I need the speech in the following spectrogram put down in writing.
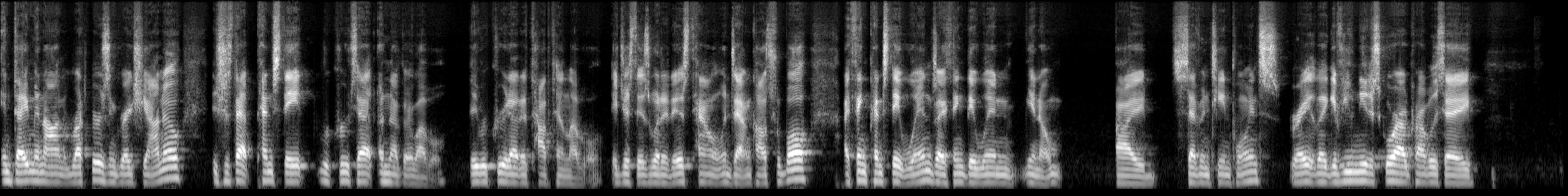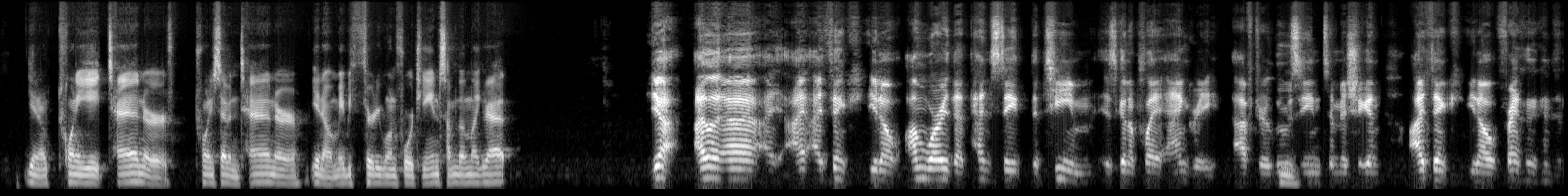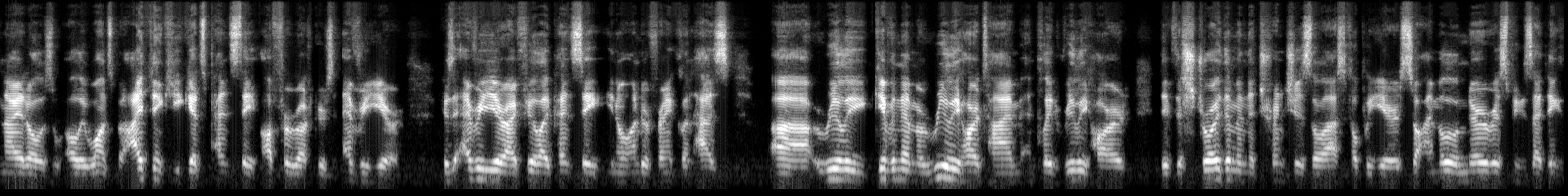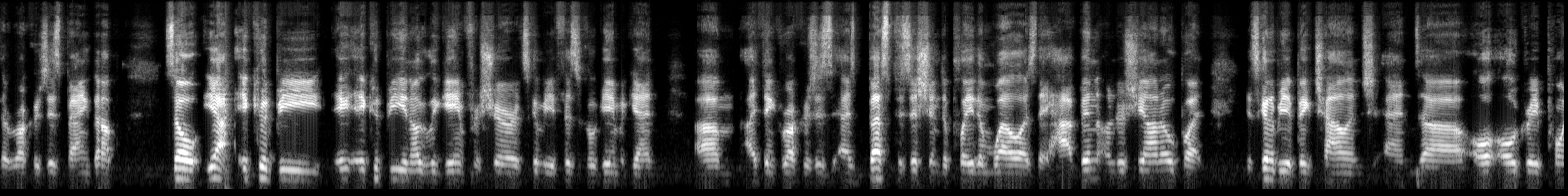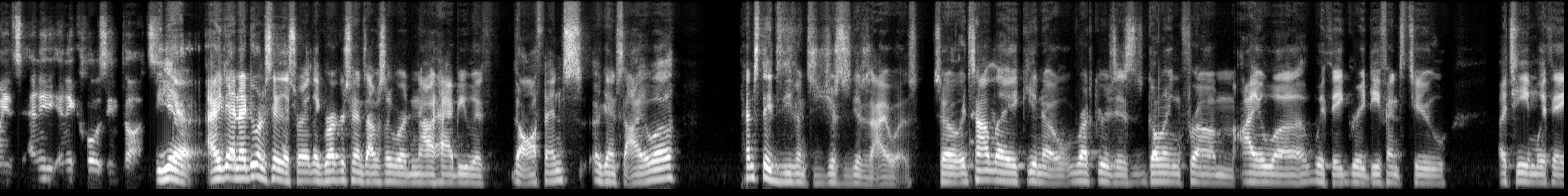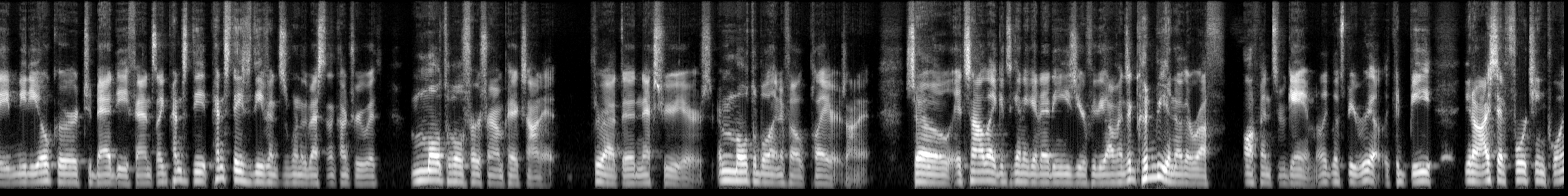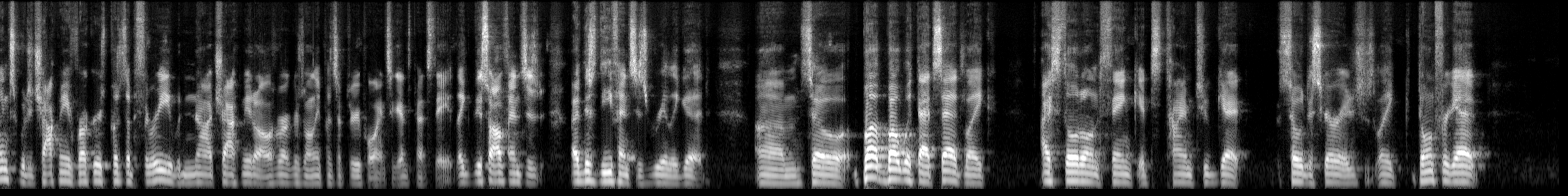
indictment on Rutgers and Greg Schiano. It's just that Penn State recruits at another level. They recruit at a top 10 level. It just is what it is. Talent wins out in college football. I think Penn State wins. I think they win, you know, by 17 points, right? Like if you need a score, I would probably say, you know, 28 10 or 27 10 or, you know, maybe 31 14, something like that. Yeah, I, uh, I I think you know I'm worried that Penn State, the team, is going to play angry after hmm. losing mm. to Michigan. I think you know Franklin can deny it all, all he wants, but I think he gets Penn State up for Rutgers every year because every year I feel like Penn State, you know, under Franklin has uh, really given them a really hard time and played really hard. They've destroyed them in the trenches the last couple years, so I'm a little nervous because I think that Rutgers is banged up. So yeah, it could be it, it could be an ugly game for sure. It's going to be a physical game again. Um, I think Rutgers is as best positioned to play them well as they have been under Schiano, but it's going to be a big challenge and uh, all, all great points. Any any closing thoughts? Yeah, I and I do want to say this right. Like Rutgers fans, obviously, were not happy with the offense against Iowa. Penn State's defense is just as good as Iowa's. So it's not like, you know, Rutgers is going from Iowa with a great defense to a team with a mediocre to bad defense. Like Penn, State, Penn State's defense is one of the best in the country with multiple first round picks on it throughout the next few years and multiple NFL players on it. So it's not like it's going to get any easier for the offense. It could be another rough offensive game. Like, let's be real. It could be, you know, I said 14 points. Would it shock me if Rutgers puts up three? It would not shock me at all if Rutgers only puts up three points against Penn State. Like, this offense is, uh, this defense is really good. Um, so, but, but with that said, like, I still don't think it's time to get so discouraged. Like, don't forget,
